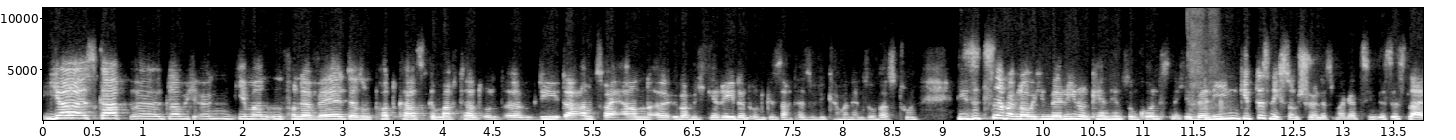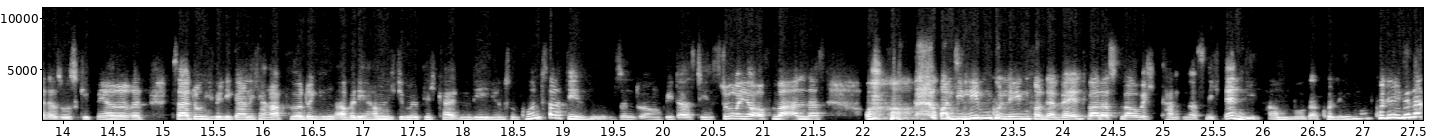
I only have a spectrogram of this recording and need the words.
Ja, es gab, äh, glaube ich, irgendjemanden von der Welt, der so einen Podcast gemacht hat und äh, die, da haben zwei Herren äh, über mich geredet und gesagt, also wie kann man denn sowas tun? Die sitzen aber, glaube ich, in Berlin und kennen Hinz und Kunst nicht. In Berlin gibt es nicht so ein schönes Magazin. Das ist leider so. Es gibt mehrere Zeitungen, ich will die gar nicht herabwürdigen, aber die haben nicht die Möglichkeiten, die Hinz und Kunst hat. Die sind irgendwie, da ist die Historie offenbar anders. Und die lieben Kollegen von der Welt war das, glaube ich, kannten das nicht, denn die Hamburger Kollegen und Kolleginnen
